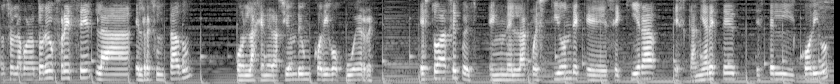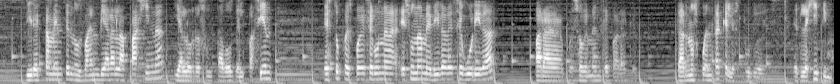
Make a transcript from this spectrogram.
Nuestro laboratorio ofrece el resultado con la generación de un código QR. Esto hace pues en la cuestión de que se quiera escanear este, este el código, directamente nos va a enviar a la página y a los resultados del paciente. Esto pues puede ser una, es una medida de seguridad para pues obviamente para que, darnos cuenta que el estudio es, es legítimo.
